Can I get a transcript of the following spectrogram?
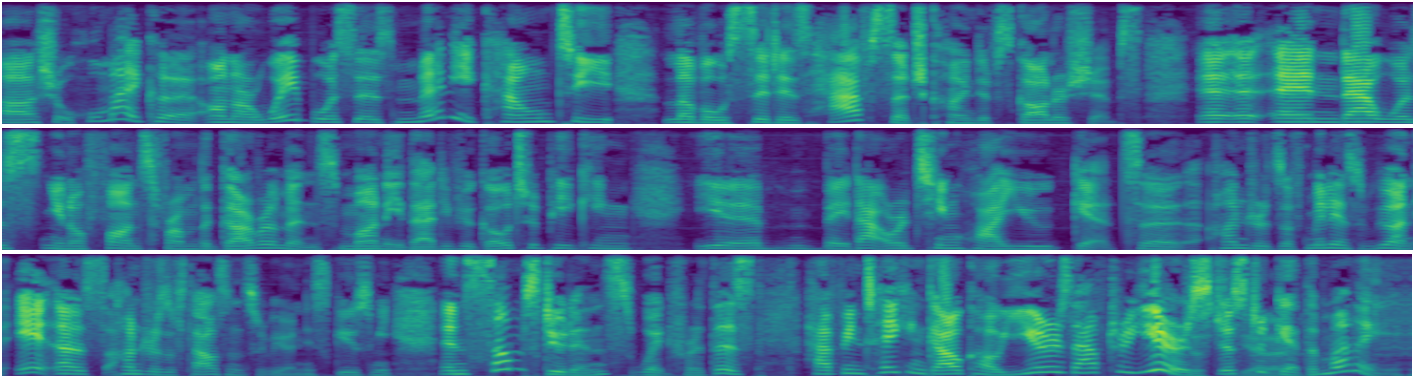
Shouhu Mike on our Weibo says many county level cities have such kind of scholarships, and that was you know funds from the government's money. That if you go to Peking, Beida or Tsinghua, you get uh, hundreds of millions of yuan, uh, hundreds of thousands of yuan excuse me. And some students, wait for this, have been taking Gaokao years after years just, to to get get the money.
